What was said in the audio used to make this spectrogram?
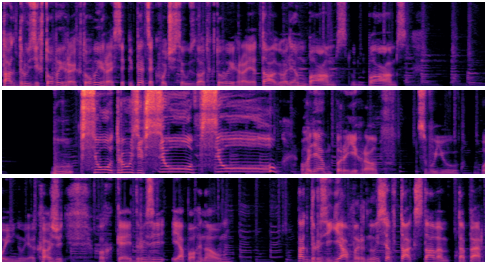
Так, друзі, хто виграє? Хто виграє? Це піпець, як хочеться узнати. Хто виграє? Так, голем бамс. Тут бамс. Бу. Все, друзі, все, все. Голем переіграв свою війну, як кажуть. Окей, друзі, я погнав. Так, друзі, я вернуся так, ставим тепер.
